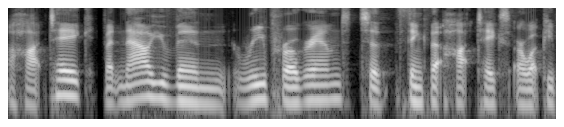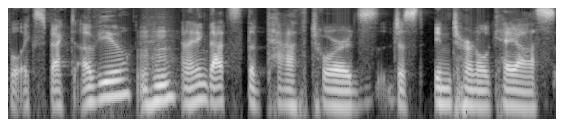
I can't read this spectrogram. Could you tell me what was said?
a hot take but now you've been reprogrammed to think that hot takes are what people expect of you mm-hmm. and i think that's the path towards just internal chaos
